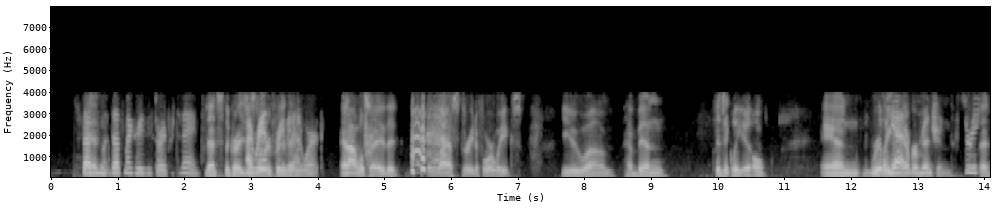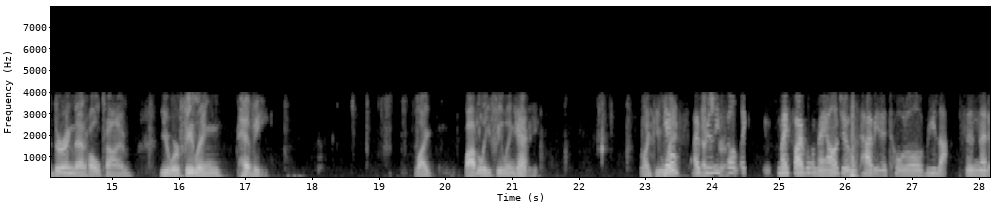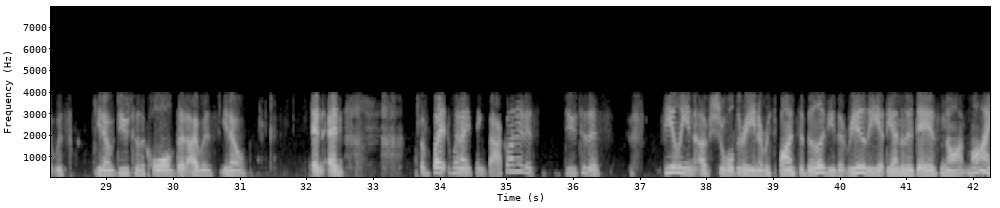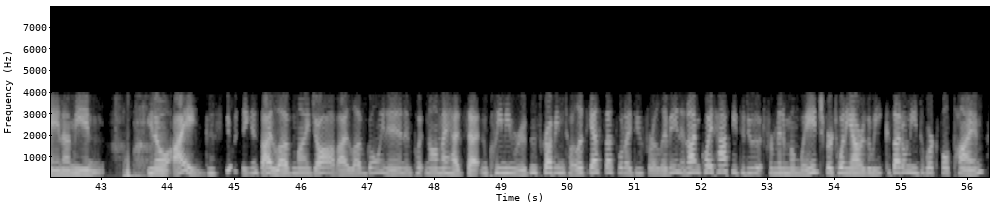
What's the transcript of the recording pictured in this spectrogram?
that's And- my, that's my crazy story for today. That's the crazy I story ran for today. of work. And I will say that for the last three to four weeks, you um, have been physically ill, and really Yes. never mentioned Three- that during that whole time you were feeling heavy, like bodily feeling Yes. heavy, like you were. yes, I really felt like my fibromyalgia was having a total relapse, and that it was, you know, due to the cold that I was, you know, and and. But when I think back on it, it's due to this feeling of shouldering a responsibility that really, at the end of the day, is not mine. I mean, you know, I the stupid thing is I love my job. I love going in and putting on my headset and cleaning rooms and scrubbing toilets. Yes, that's what I do for a living, and I'm quite happy to do it for minimum wage for 20 hours a week because I don't need to work full time.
